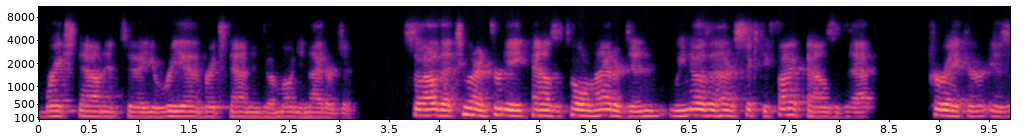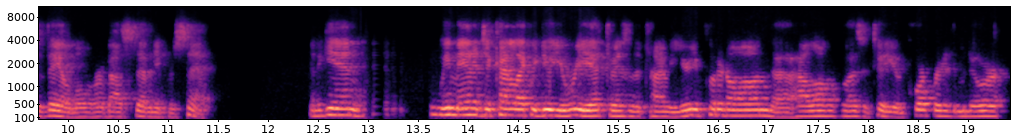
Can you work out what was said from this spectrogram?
breaks down into urea and breaks down into ammonia nitrogen. So out of that 238 pounds of total nitrogen, we know that 165 pounds of that per acre is available, or about 70%. And again, we manage it kind of like we do urea. Depends on the time of year you put it on, uh, how long it was until you incorporated the manure,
